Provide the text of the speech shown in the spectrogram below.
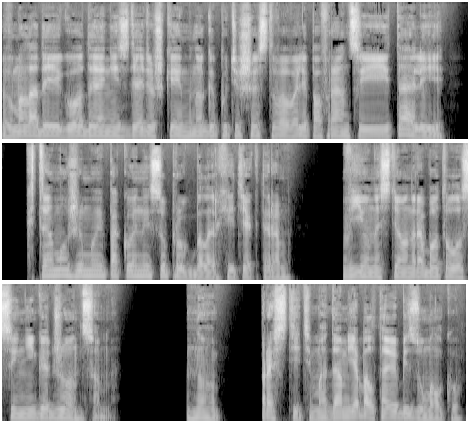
В молодые годы они с дядюшкой много путешествовали по Франции и Италии, к тому же мой покойный супруг был архитектором. В юности он работал с Иниго Джонсом. Но, простите, мадам, я болтаю без умолку.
